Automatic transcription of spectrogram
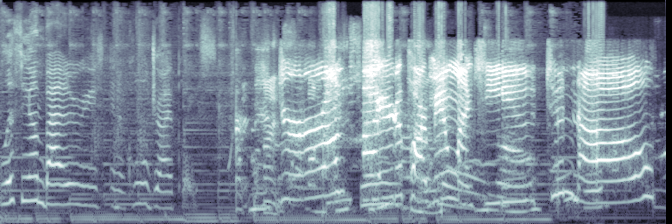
lithium batteries in a cool, dry place. Durham Fire Department wants you to know.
